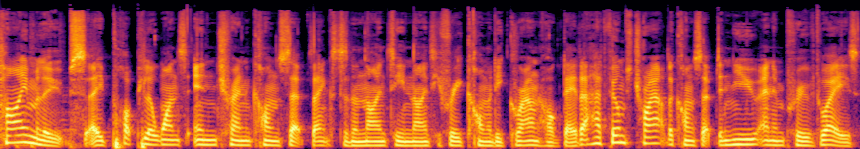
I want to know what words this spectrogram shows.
Time loops, a popular once in trend concept thanks to the 1993 comedy Groundhog Day that had films try out the concept in new and improved ways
